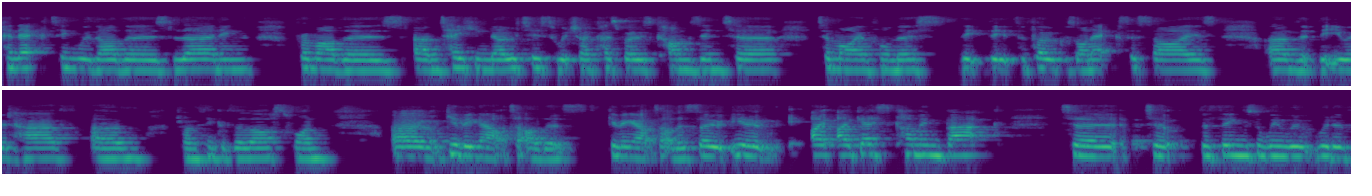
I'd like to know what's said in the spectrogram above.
connecting with others, learning from others, um, taking notice, which I suppose comes into to mindfulness, the, the, the focus on exercise um, that, that you would have. Um, trying to think of the last one. Uh, giving out to others, giving out to others. So, you know, I, I guess coming back to, to the things that we would, would have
